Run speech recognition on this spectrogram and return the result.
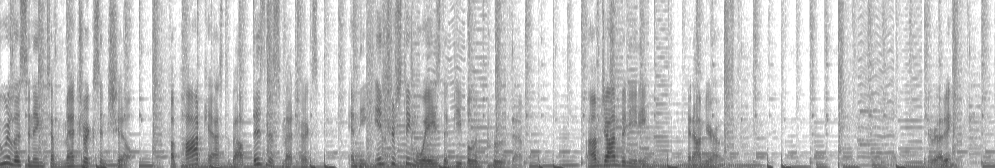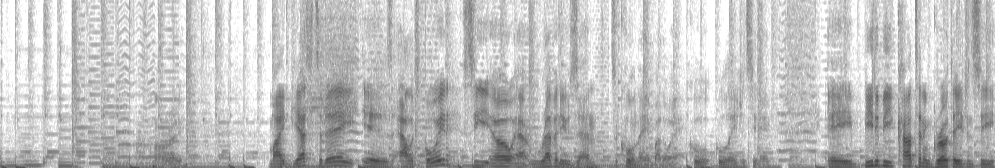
You are listening to Metrics and Chill, a podcast about business metrics and the interesting ways that people improve them. I'm John Bonini, and I'm your host. You ready? Already. My guest today is Alex Boyd, CEO at Revenue Zen. It's a cool name, by the way. Cool, cool agency name. A B2B content and growth agency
